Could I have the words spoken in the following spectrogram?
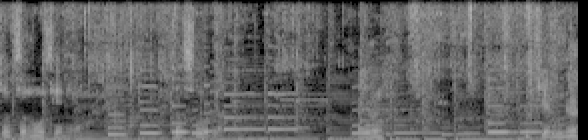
จนสวนุกเสียนี่แหละจนสูดละไปมึงเทียมมึงเด้อ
